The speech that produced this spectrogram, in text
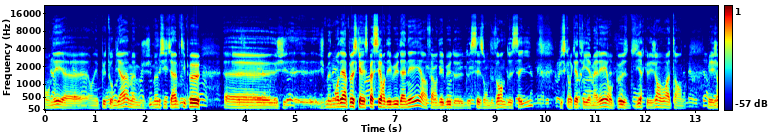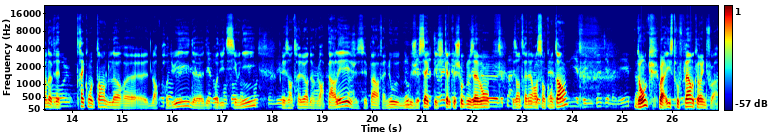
on est, euh, on est plutôt bien, même, même si c'est un petit peu euh, je me demandais un peu ce qui allait se passer en début d'année, enfin en début de, saison de vente de saillies, puisqu'en quatrième année, on peut se dire que les gens vont attendre. Mais les gens doivent être très contents de, leur, euh, de leurs produits, des produits de Sioni. Les entraîneurs doivent leur parler. Je ne sais pas, enfin nous, nous je sais que les quelques choses que nous avons, les entraîneurs en sont contents. Donc voilà, il se trouve plein encore une fois.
